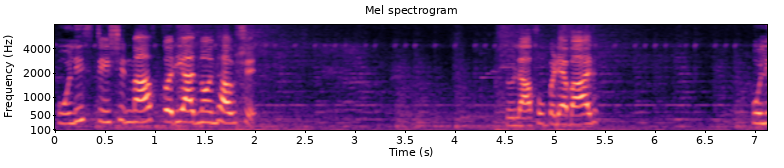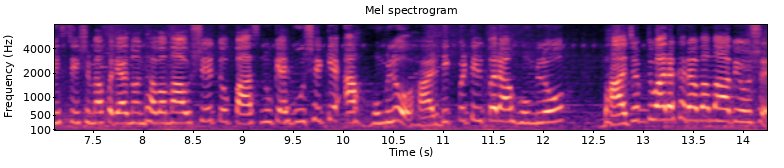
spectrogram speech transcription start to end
પોલીસ સ્ટેશનમાં ફરિયાદ નોંધાવશે. તો લાફો પડ્યા બાદ પોલીસ સ્ટેશનમાં ફરિયાદ નોંધાવવામાં આવશે તો પાસનું કહેવું છે કે આ હુમલો હાર્દિક પટેલ પર આ હુમલો ભાજપ દ્વારા કરાવવામાં આવ્યો છે.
